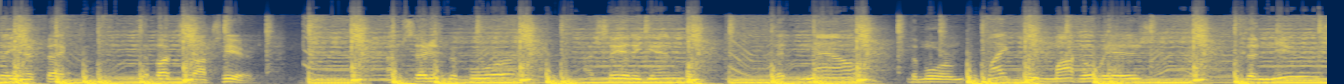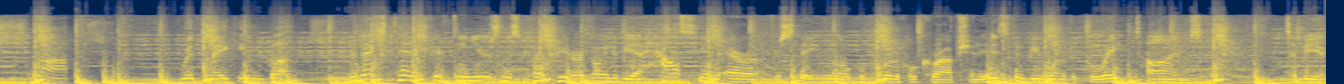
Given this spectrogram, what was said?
say, in effect, the buck stops here. I've said it before, I say it again, that now the more likely motto is the news stops with making bucks. The next 10 or 15 years in this country are going to be a halcyon era for state and local political corruption. It is going to be one of the great times to be a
